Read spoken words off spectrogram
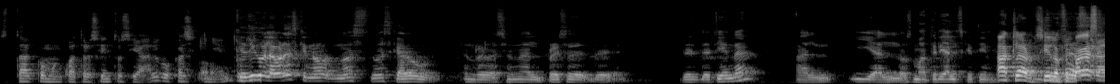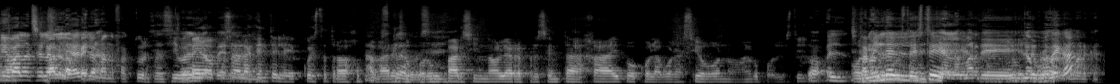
Está como en 400 y algo, casi 500. Que digo, la verdad es que no, no, es, no es caro en relación al precio de, de, de- de tienda al, y a los materiales que tiene. Ah, claro, sí, lo que Entonces, pagas en New Balance es la calidad y la manufactura. O sea, sí vale Pero la pues a la gente le cuesta trabajo Ah, pues, pagar claro, eso por sí. un par si no le representa hype o colaboración o algo por el estilo. Oh, el- O también no el, este, la marca, de, el de bodega, marca.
